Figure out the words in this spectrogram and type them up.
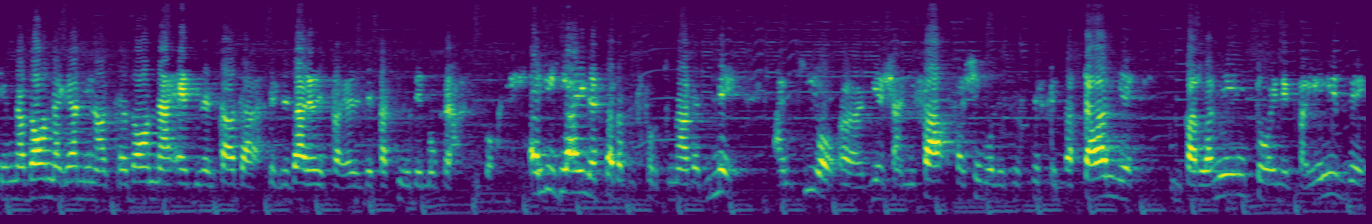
che una donna che ama un'altra donna è diventata segretaria del, del Partito Democratico. Ellie Klein è stata più fortunata di me, anch'io eh, dieci anni fa facevo le sue stesse battaglie in Parlamento e nel Paese,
